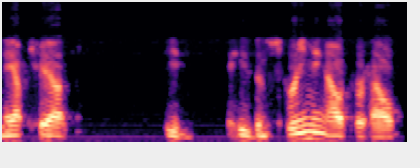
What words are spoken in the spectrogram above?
Snapchat. He he's been screaming out for help.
